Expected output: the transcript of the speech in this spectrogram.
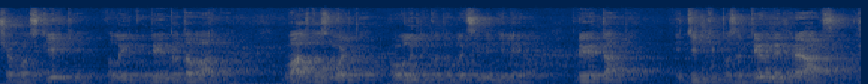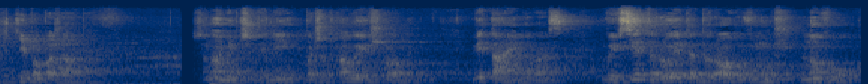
чого скільки, коли і куди додавати. Вас дозвольте, по велику таблиці Менделєєва, привітати і тільки позитивних реакцій в житті побажати. Шановні вчителі початкової школи, вітаємо вас! Ви всі даруєте дорогу в нуж, нову.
